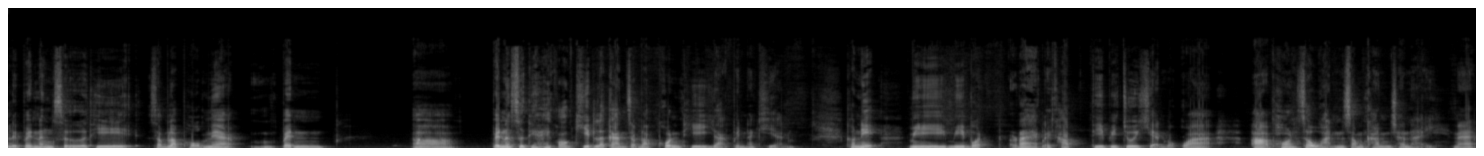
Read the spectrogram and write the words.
หรือเป็นหนังสือที่สำหรับผมเนี่ยเป็นเป็นหนังสือที่ให้ข้อคิดแล้วกันสำหรับคนที่อยากเป็นนักเขียน คราวนี้มีมีบทแรกเลยครับ ที่พี่จุ้ยเขียนบอกว่าอาพรสวรรค์สำคัญชะไหนนะ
